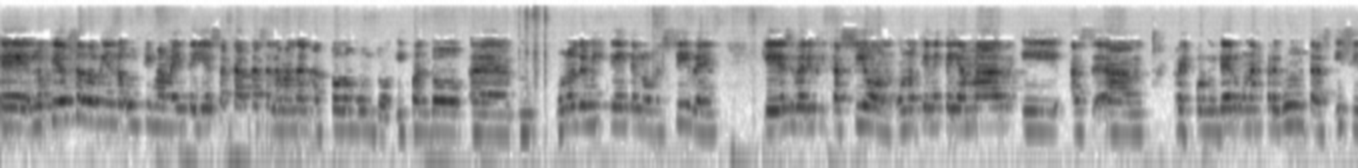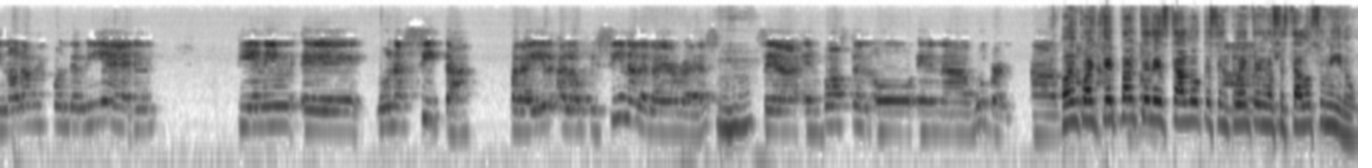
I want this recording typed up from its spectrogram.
eh, lo que yo he estado viendo últimamente, y esa carta se la mandan a todo mundo, y cuando eh, uno de mis clientes lo reciben, que es verificación, uno tiene que llamar y responder unas preguntas y si no la responde bien, tienen eh, una cita para ir a la oficina del IRS, sea en Boston o en uh, Woburn. Uh, o en cualquier parte del estado que se encuentre en los Estados Unidos.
